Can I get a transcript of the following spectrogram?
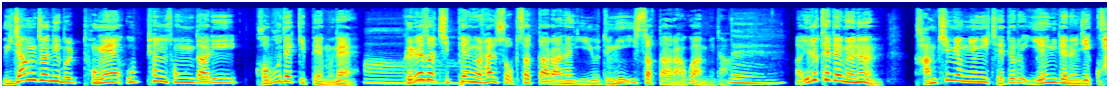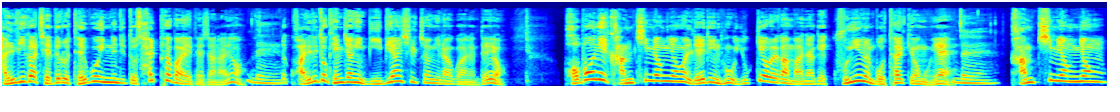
위장 전입을 통해 우편 송달이 거부됐기 때문에 아. 그래서 집행을 할 수 없었다라는 이유 등이 있었다라고 합니다. 네. 아, 이렇게 되면은 감치 명령이 제대로 이행이 되는지 관리가 제대로 되고 있는지도 살펴봐야 되잖아요. 네. 관리도 굉장히 미비한 실정이라고 하는데요. 법원이 감치 명령을 내린 후 6개월간 만약에 구인을 못할 경우에 네. 감치 명령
